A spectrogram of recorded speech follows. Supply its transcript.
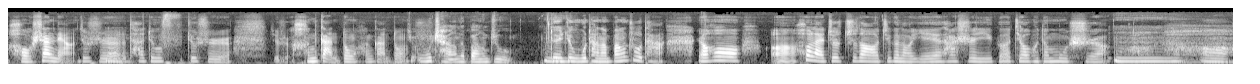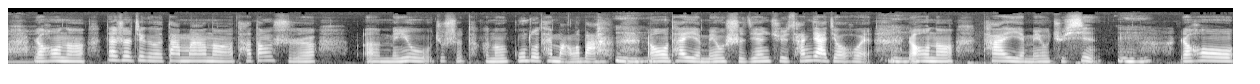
好善良，就是嗯。他就就是就是很感动，很感动。就无偿的帮助，对，嗯。就无偿的帮助他，然后呃，后来就知道这个老爷爷他是一个教会的牧师，嗯。嗯，然后呢，但是这个大妈呢，她当时呃没有，就是他可能工作太忙了吧，嗯，然后他也没有时间去参加教会，嗯。然后呢，他也没有去信，嗯。然后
